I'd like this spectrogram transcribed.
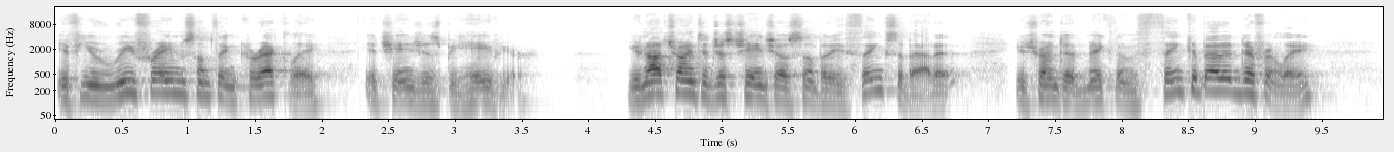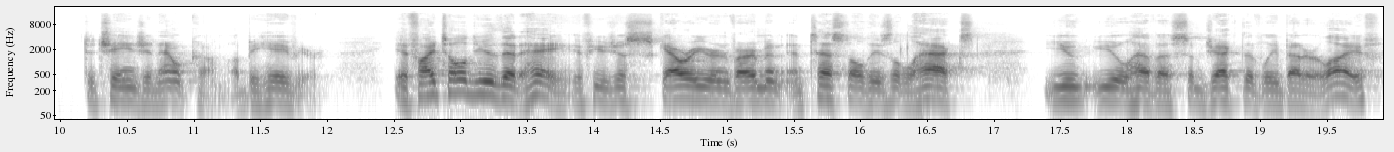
if you reframe something correctly, it changes behavior. You're not trying to just change how somebody thinks about it, you're trying to make them think about it differently to change an outcome, a behavior. If I told you that, hey, if you just scour your environment and test all these little hacks, you, you'll have a subjectively better life,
